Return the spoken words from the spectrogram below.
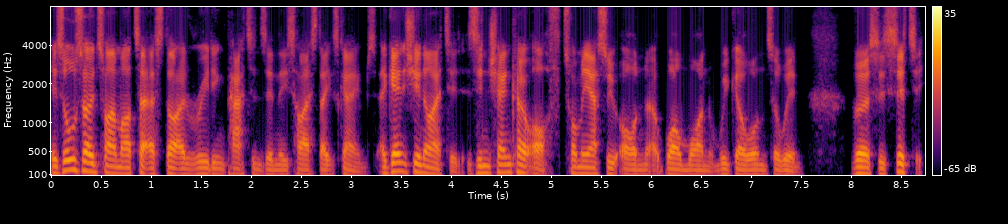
It's also time Arteta started reading patterns in these high stakes games. Against United, Zinchenko off, Tomiyasu on at 1 1, we go on to win. Versus City,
